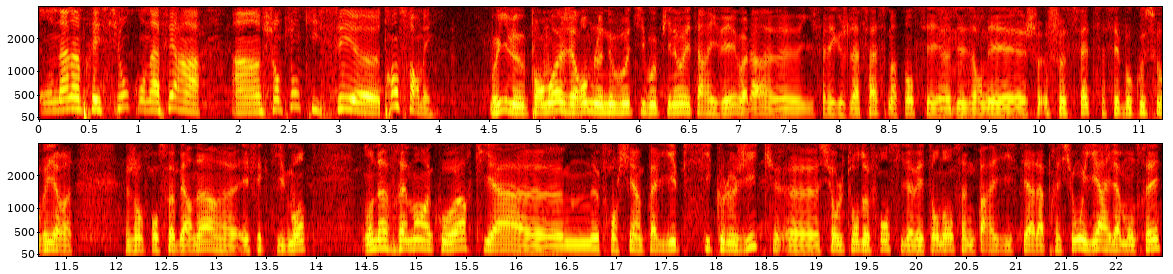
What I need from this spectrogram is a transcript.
on a l'impression qu'on a affaire à, un champion qui s'est euh, transformé. Oui, le, pour moi, Jérôme, le nouveau Thibaut Pinot est arrivé. Voilà, euh, il fallait que je la fasse. Maintenant, c'est euh, désormais cho- chose faite. Ça fait beaucoup sourire Jean-François Bernard, effectivement. On a vraiment un coureur qui a euh, franchi un palier psychologique. Euh, sur le Tour de France, il avait tendance à ne pas résister à la pression. Hier, il a montré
